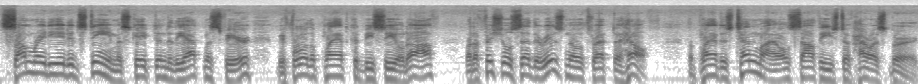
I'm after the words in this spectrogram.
Some radiated steam escaped into the atmosphere before the plant could be sealed off, but officials said there is no threat to health. The plant is 10 miles southeast of Harrisburg.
